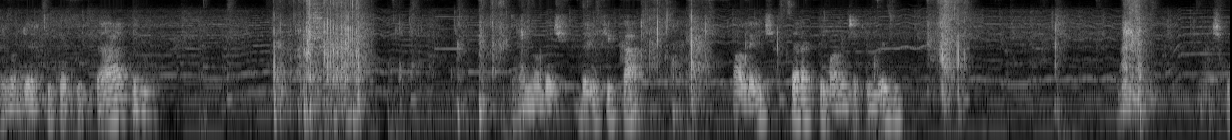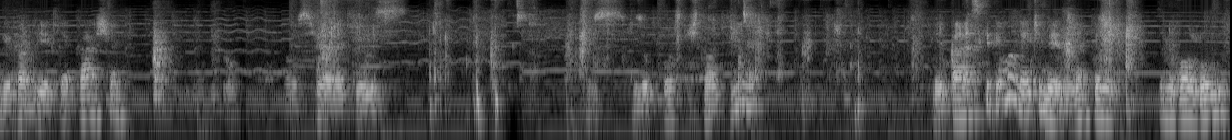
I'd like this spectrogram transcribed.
Vou abrir aqui com cuidado. Para não verificar a lente. Será que tem uma lente aqui mesmo? Acho que deu para abrir aqui a caixa. Vamos se olha aqui os, os isopores que estão aqui, né? Parece que tem uma lente mesmo, né? Pelo, pelo volume.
